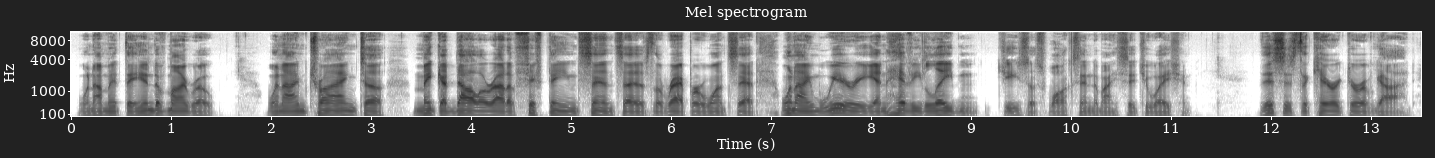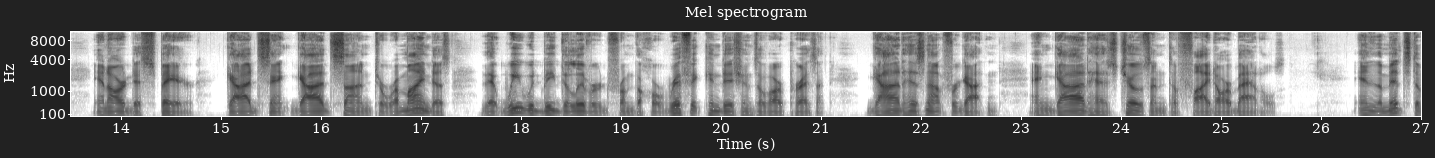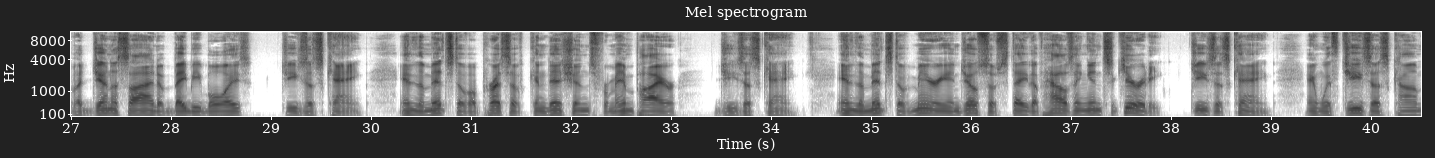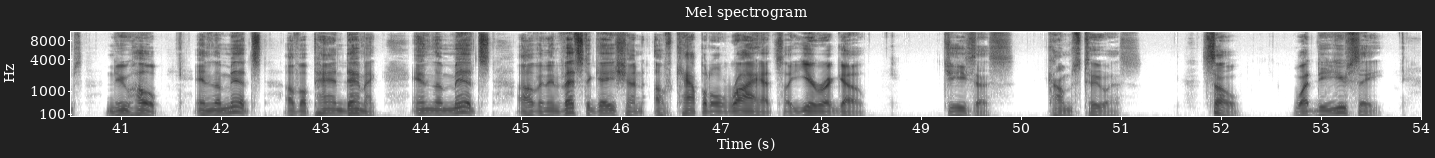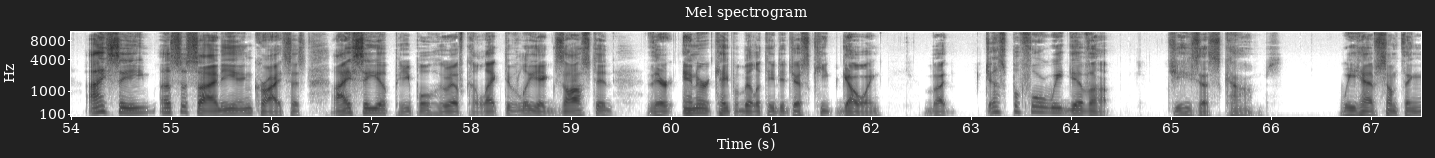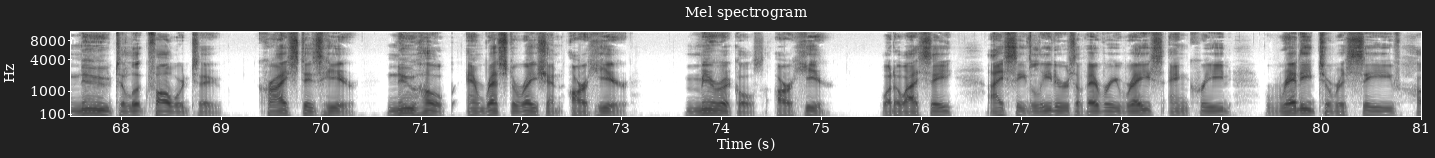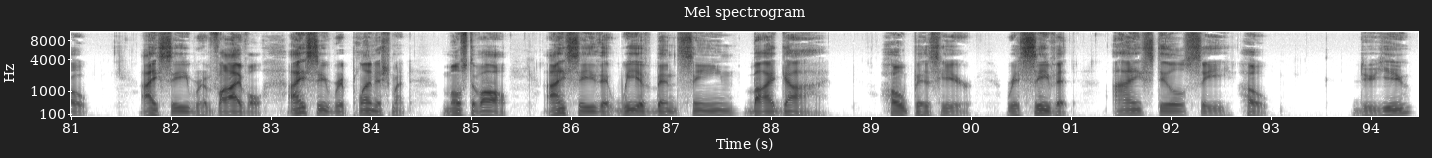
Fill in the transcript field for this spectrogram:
When I'm at the end of my rope, when I'm trying to make a dollar out of 15 cents, as the rapper once said, when I'm weary and heavy laden, Jesus walks into my situation. This is the character of God. In our despair, God sent God's Son to remind us that we would be delivered from the horrific conditions of our present. God has not forgotten, and God has chosen to fight our battles. In the midst of a genocide of baby boys, Jesus came. In the midst of oppressive conditions from empire, Jesus came. In the midst of Mary and Joseph's state of housing insecurity, Jesus came. And with Jesus comes new hope. In the midst of a pandemic, in the midst of an investigation of Capitol riots a year ago, Jesus comes to us. So, what do you see? I see a society in crisis. I see a people who have collectively exhausted their inner capability to just keep going. But just before we give up, Jesus comes. We have something new to look forward to. Christ is here. New hope and restoration are here. Miracles are here. What do I see? I see leaders of every race and creed ready to receive hope. I see revival. I see replenishment. Most of all, I see that we have been seen by God. Hope is here. Receive it. I still see hope. Do you?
